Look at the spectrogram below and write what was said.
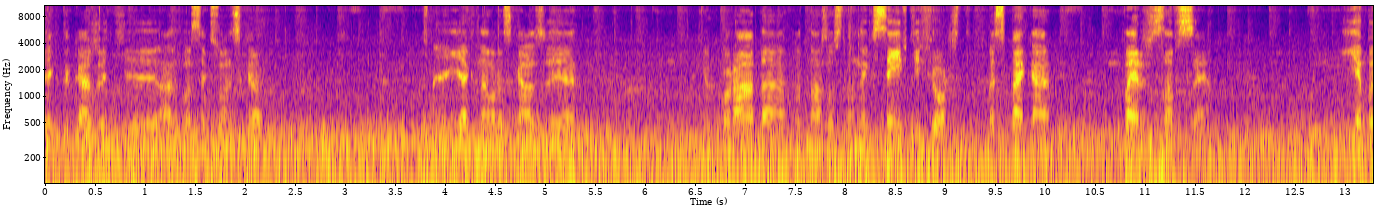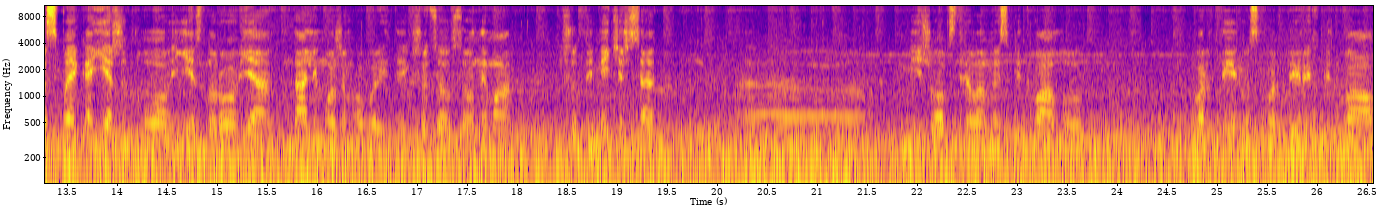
як то кажуть, е, англосаксонська, як нам розказує порада, одна з основних safety first. Безпека перш за все. Є безпека, є житло, є здоров'я, далі можемо говорити. Якщо цього всього нема, якщо ти мечешся е- між обстрілами з підвалу квартиру, з квартири в підвал,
